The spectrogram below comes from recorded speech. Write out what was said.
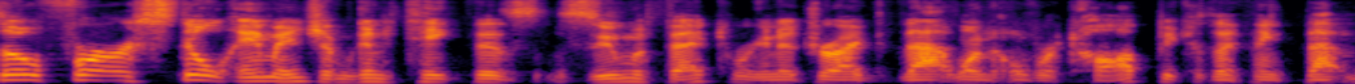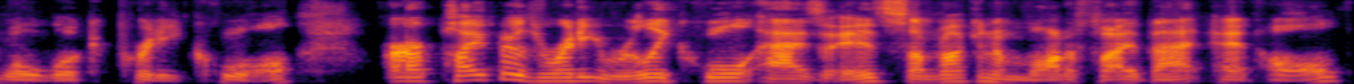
So for our still image, I'm going to take this zoom effect. We're going to drag that one over top because I think that will look pretty cool. Our pipe is already really cool as is, so I'm not going to modify that at all.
